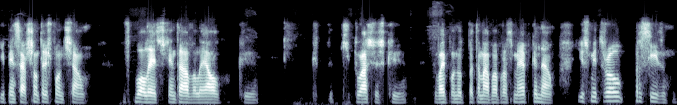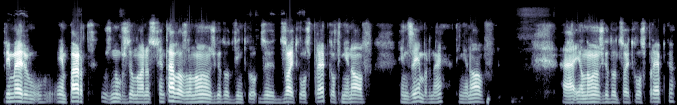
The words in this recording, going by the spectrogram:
e pensar são três pontos chão, o futebol é sustentável, é algo que, que, que tu achas que vai para um outro patamar para a próxima época, não. E o Smith Rowe, parecido. Primeiro, em parte, os números dele não eram sustentáveis, ele não é um jogador de, 20, de 18 gols por época, ele tinha 9 em dezembro, né? tinha 9. Uh, ah, ele não é um jogador de 18 gols por época.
